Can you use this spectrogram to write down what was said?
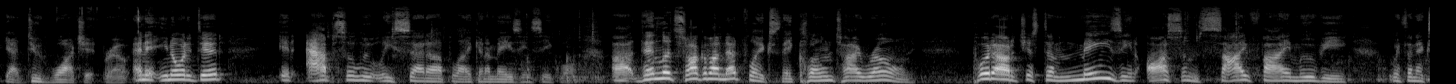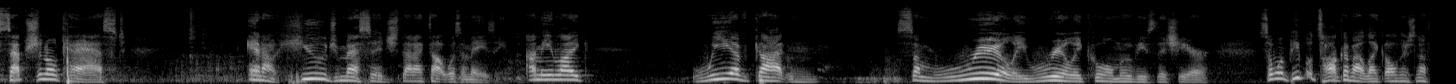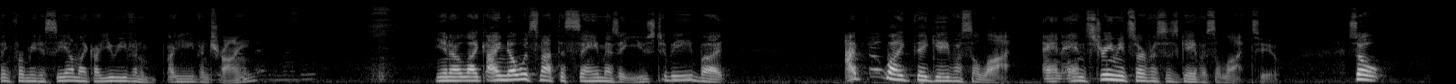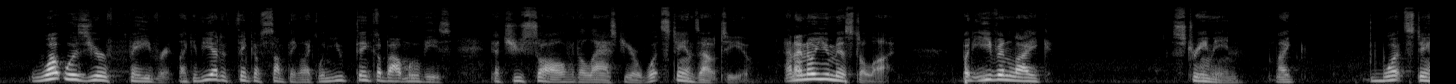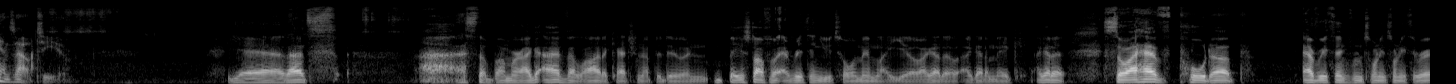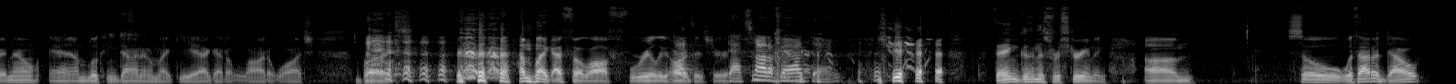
Yeah, dude, watch it, bro. And it, you know what it did? It absolutely set up like an amazing sequel. Uh, then let's talk about Netflix. They cloned Tyrone, put out just an amazing, awesome sci-fi movie with an exceptional cast and a huge message that I thought was amazing. I mean, like we have gotten some really, really cool movies this year. So when people talk about like, oh, there's nothing for me to see, I'm like, are you even are you even trying? You know, like I know it's not the same as it used to be, but I feel like they gave us a lot. And and streaming services gave us a lot too. So what was your favorite? Like if you had to think of something, like when you think about movies that you saw over the last year, what stands out to you? And I know you missed a lot. But even like streaming, like what stands out to you? Yeah, that's ah, that's the bummer. I, I have a lot of catching up to do, and based off of everything you told me, I'm like, yo, I gotta, I gotta make, I gotta. So I have pulled up everything from 2023 right now, and I'm looking down, and I'm like, yeah, I got a lot to watch, but I'm like, I fell off really hard this year. That's not a bad thing. yeah, Thank goodness for streaming. Um, so without a doubt,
